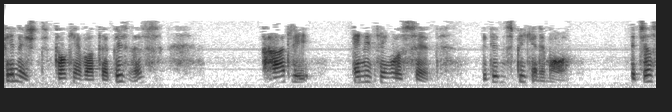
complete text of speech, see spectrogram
finished talking about their business, hardly anything was said. They didn't speak anymore. It just,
